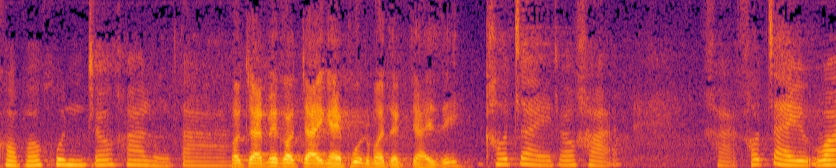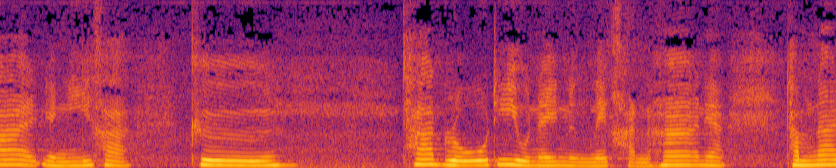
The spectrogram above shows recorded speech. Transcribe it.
ขอบพระคุณเจ้าค่ะหลวงตา เข้าใจไม่เข้าใจไงพูดออกมาจากใจสิเข้าใจเจ้าค่ะ ค่ะ เข้าใจว่าอย่างนี้ค่ะ คือธาตุรู้ที่อยู่ในหนึ่งในขันห้าเนี่ยทำหน้า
